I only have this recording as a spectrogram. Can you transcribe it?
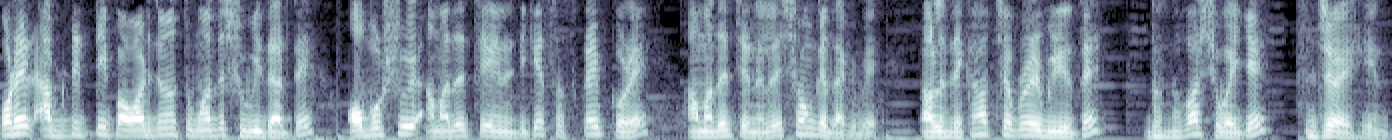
পরের আপডেটটি পাওয়ার জন্য তোমাদের সুবিধার্থে অবশ্যই আমাদের চ্যানেলটিকে সাবস্ক্রাইব করে আমাদের চ্যানেলের সঙ্গে থাকবে। তাহলে দেখা হচ্ছে পরের ভিডিওতে ধন্যবাদ সবাইকে। জয় হিন্দ।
